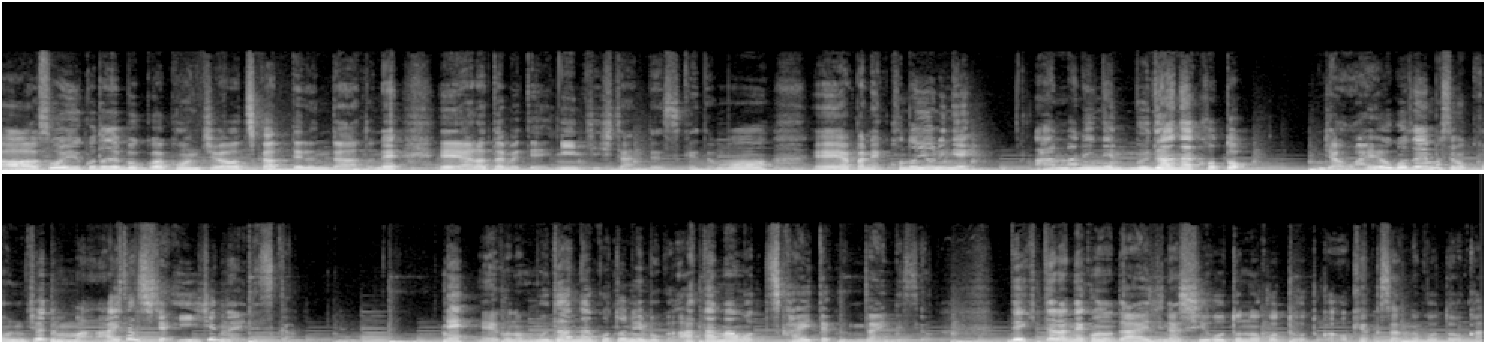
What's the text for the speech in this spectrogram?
ああそういうことで僕は「こんちは」を使ってるんだとね、えー改めて認知したんですけども、えーやっぱねこのようにねあんまりね無駄なこと。じゃあ「おはようございます」でも「こんにちは」でもまあ挨拶しちゃいいじゃないですか。ね、この無駄なことに僕頭を使いたくないんですよ。できたらねこの大事な仕事のこととかお客さんのことを考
